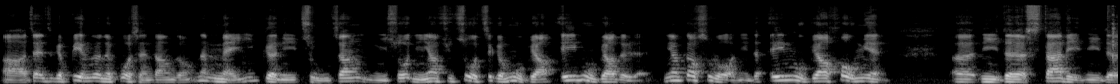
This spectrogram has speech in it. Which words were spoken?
啊，在这个辩论的过程当中，那每一个你主张你说你要去做这个目标 A 目标的人，你要告诉我你的 A 目标后面。呃，你的 study，你的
